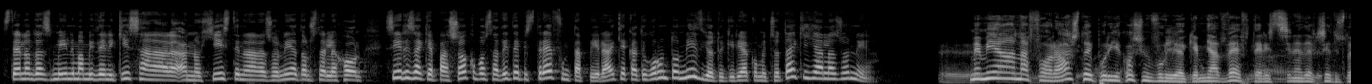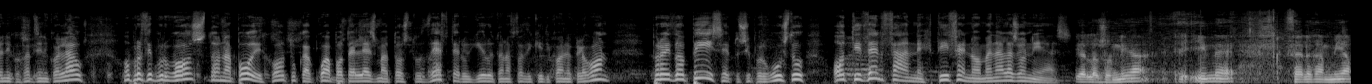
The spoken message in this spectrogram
στέλνοντας μήνυμα μηδενικής ανοχής στην αναζωνία των στελεχών. ΣΥΡΙΖΑ και ΠΑΣΟΚ, όπως θα δείτε, επιστρέφουν τα πυρά και κατηγορούν τον ίδιο τον Κυριάκο Μητσοτάκη για αλαζονία. Με μια αναφορά στο Υπουργικό Συμβούλιο και μια δεύτερη στη συνέντευξή του στον Νίκο Χατζηνικολάου, ο Πρωθυπουργός, τον απόϊχο του κακού αποτελέσματος του δεύτερου γύρου των αυτοδιοικητικών εκλογών, προειδοποίησε τους υπουργούς του ότι δεν θα ανεχτεί φαινόμενα αλαζονία. Η αλαζονία είναι, θα έλεγα, μια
